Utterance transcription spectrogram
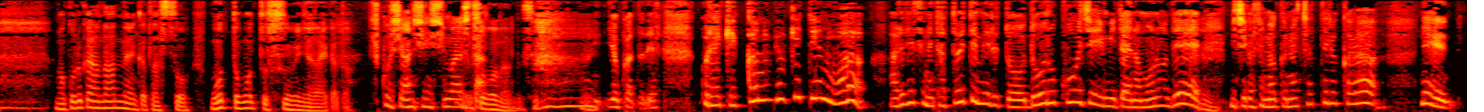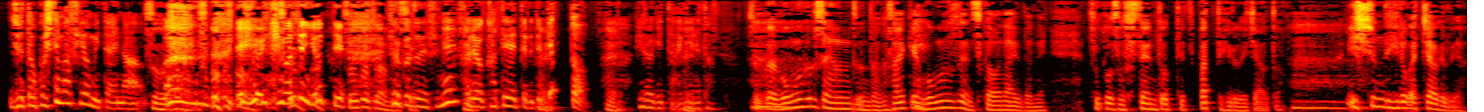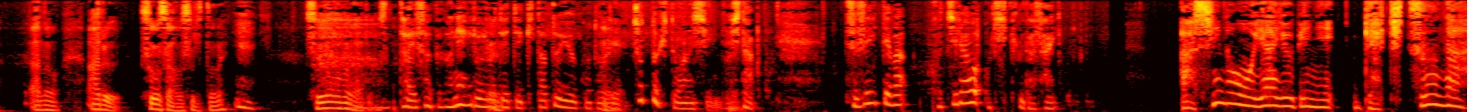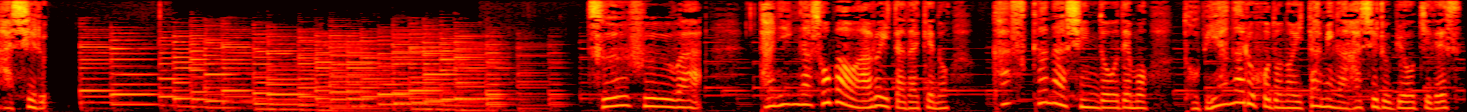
まあ、これから何年か経つともっともっと進むんじゃないかと。少し安心しました。そうなんですよ、はい、よかったです。これ血管の病気っていうのはあれですね例えてみると道路工事みたいなもので、道が狭くなっちゃってるからね渋滞起こしてますよみたいな。そう 営業行きませんよっていう。そういうことなんですそういうことですね、それをカテーテルでピュッと広げてあげると、それからゴム風船運動とか最近はゴム風船使わないでね、そこそステントってパッと広げちゃうと。一瞬で広がっちゃうわけですよあのある操作をするとね、ええ、そういうものがあります対策がねいろいろ出てきたということで、ちょっと一安心でした、はい、続いてはこちらをお聞きください。足の親指に激痛が走る。痛風は他人がそばを歩いただけのかすかな振動でも飛び上がるほどの痛みが走る病気です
